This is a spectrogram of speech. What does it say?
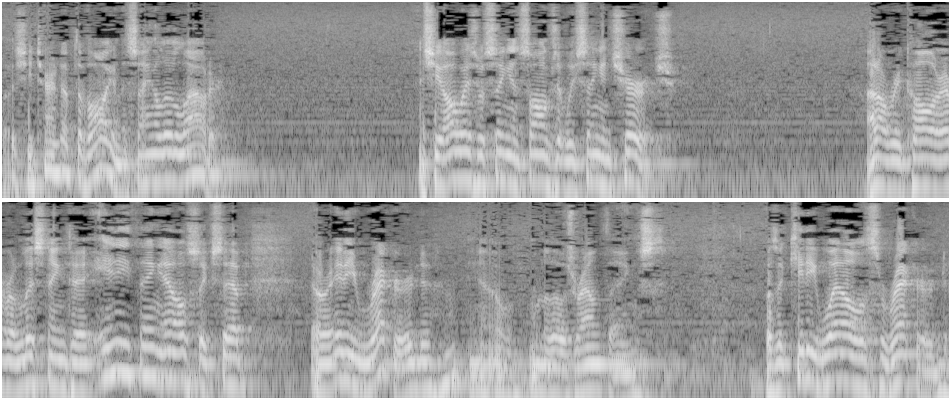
But she turned up the volume and sang a little louder. And she always was singing songs that we sing in church. I don't recall her ever listening to anything else except, or any record, you know, one of those round things. It was a Kitty Wells record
